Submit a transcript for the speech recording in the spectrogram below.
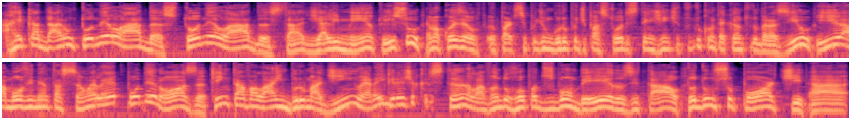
arrecadaram toneladas, toneladas, tá, de alimento. Isso é uma coisa. Eu, eu participo de um grupo de pastores, tem gente tudo quanto é canto do Brasil e a movimentação ela é poderosa. Quem tava lá em Brumadinho era a igreja cristã, lavando roupa dos bombeiros e tal, todo um suporte ah,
